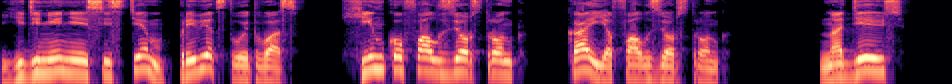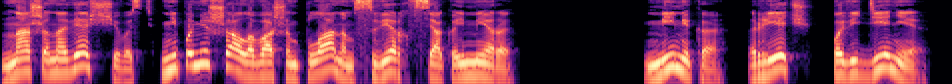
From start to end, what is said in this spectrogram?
Единение систем приветствует вас. Хинко Фалзерстронг, Кайя Фалзерстронг. Надеюсь, наша навязчивость не помешала вашим планам сверх всякой меры. Мимика, речь, поведение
